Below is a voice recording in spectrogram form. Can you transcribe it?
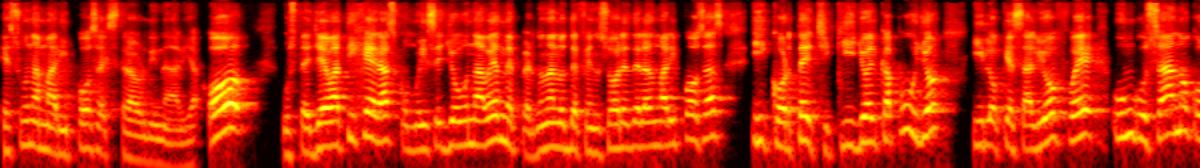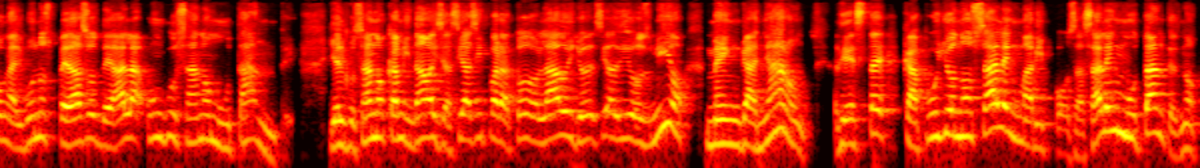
es una mariposa extraordinaria. O Usted lleva tijeras, como hice yo una vez, me perdonan los defensores de las mariposas, y corté chiquillo el capullo y lo que salió fue un gusano con algunos pedazos de ala, un gusano mutante. Y el gusano caminaba y se hacía así para todo lado y yo decía, Dios mío, me engañaron. De este capullo no salen mariposas, salen mutantes. No,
